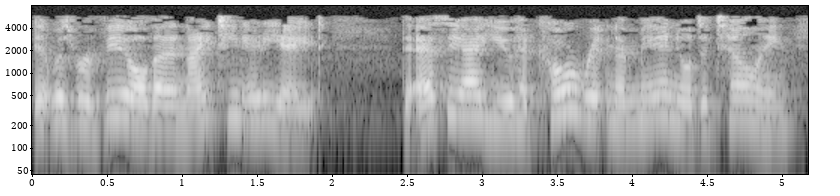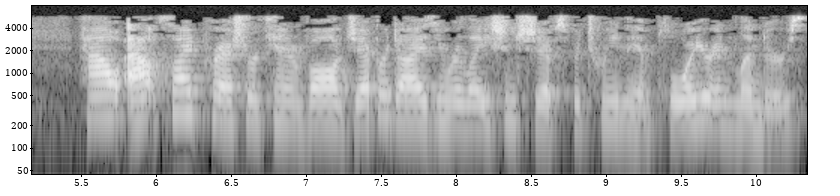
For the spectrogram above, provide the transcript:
it was revealed that in 1988, the SEIU had co-written a manual detailing how outside pressure can involve jeopardizing relationships between the employer and lenders,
